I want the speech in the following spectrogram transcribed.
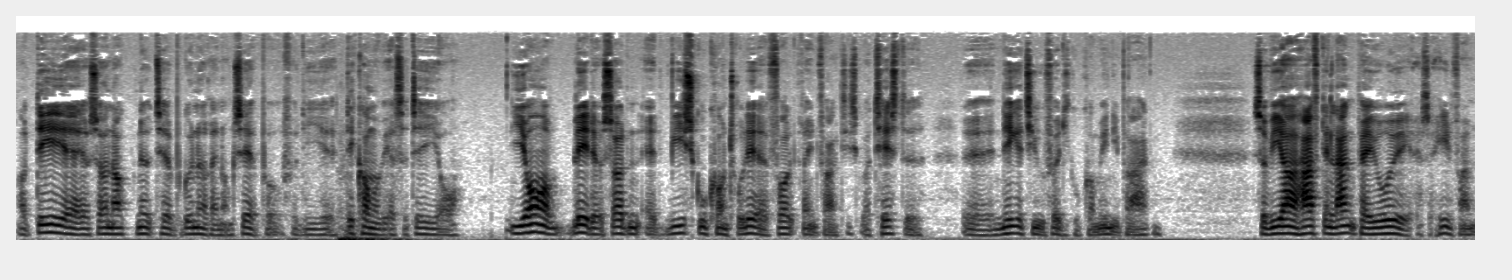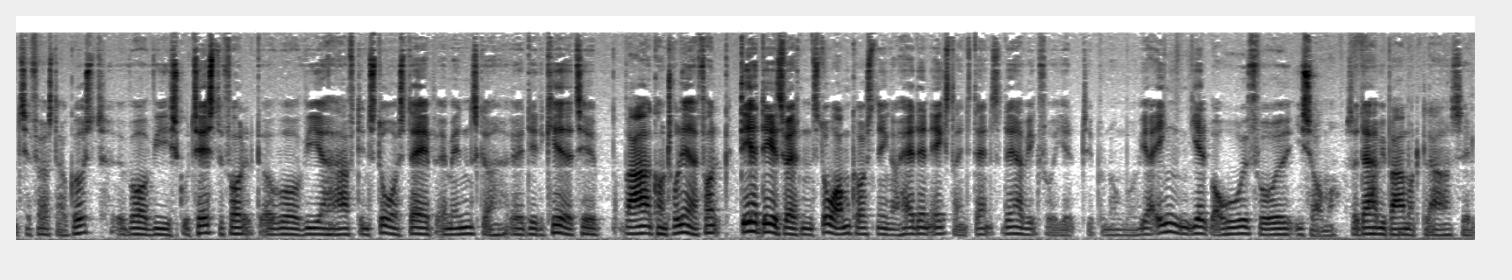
Og det er jeg så nok nødt til at begynde at renoncere på, fordi øh, det kommer vi altså til i år. I år blev det jo sådan, at vi skulle kontrollere, at folk rent faktisk var testet øh, negativt, før de kunne komme ind i parken. Så vi har haft en lang periode, altså helt frem til 1. august, hvor vi skulle teste folk, og hvor vi har haft en stor stab af mennesker øh, dedikeret til bare at kontrollere folk. Det har dels været en stor omkostning at have den ekstra instans, og det har vi ikke fået hjælp til på nogen måde. Vi har ingen hjælp overhovedet fået i sommer, så der har vi bare måttet klare os selv.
